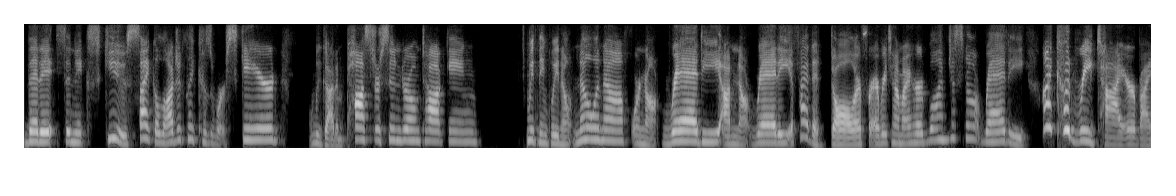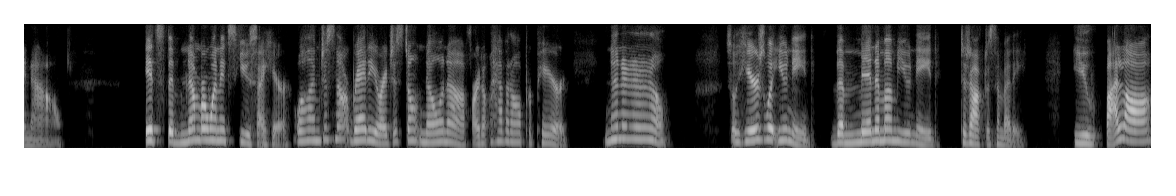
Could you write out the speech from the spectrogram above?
that it's an excuse psychologically because we're scared. We got imposter syndrome talking we think we don't know enough. We're not ready. I'm not ready. If I had a dollar for every time I heard, well, I'm just not ready, I could retire by now. It's the number one excuse I hear. Well, I'm just not ready, or I just don't know enough, or I don't have it all prepared. No, no, no, no, no. So here's what you need the minimum you need to talk to somebody. You, by law,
